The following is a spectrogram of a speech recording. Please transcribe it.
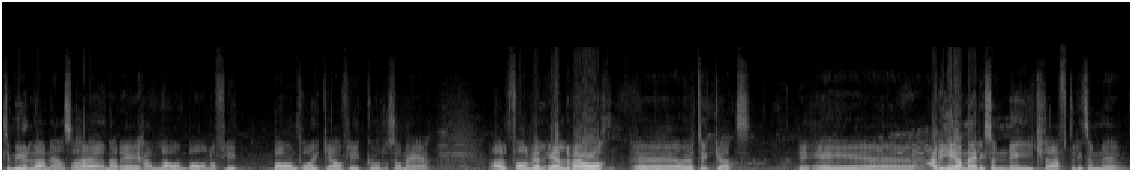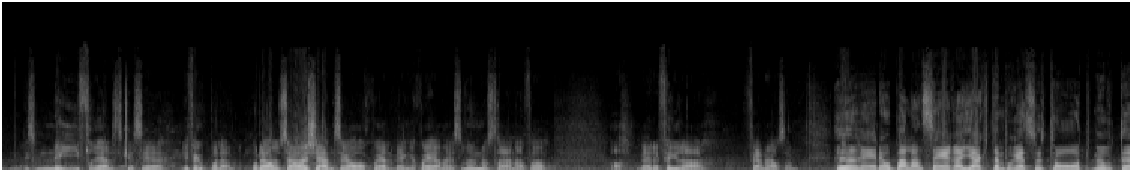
till myllan än så här när det handlar om barn, och flick, barn pojkar och flickor som är allt från väl 11 år. Eh, och jag tycker att det är, eh, ja, det ger mig liksom ny kraft och liksom, eh, liksom ny förälskelse i fotbollen. Och det har, så har jag känt sen jag själv engagerade mig som ungdomstränare för, ja, vad är det, fyra, fem år sedan. Hur är det att balansera jakten på resultat mot eh,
